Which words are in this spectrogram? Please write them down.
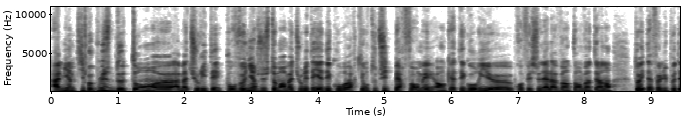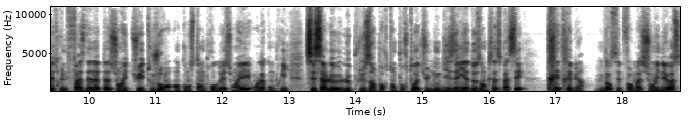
a mis un petit peu plus de temps euh, à maturité pour venir justement à maturité. Il y a des coureurs qui ont tout de suite performé en catégorie euh, professionnelle à 20 ans, 21 ans. Toi, il t'a fallu peut-être une phase d'adaptation et tu es toujours en, constante progression et on l'a compris, c'est ça le, plus important pour toi. Tu nous disais il y a deux ans que ça se passait très très bien dans cette formation Ineos.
